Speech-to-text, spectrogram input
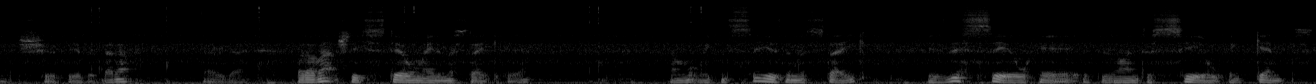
That should be a bit better. There we go. But I've actually still made a mistake here. And what we can see is the mistake is this seal here is designed to seal against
